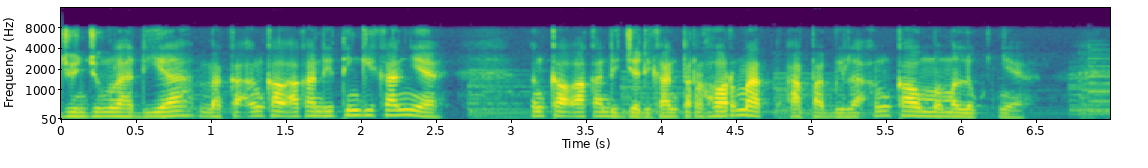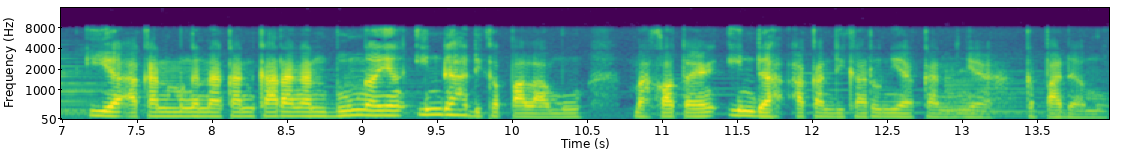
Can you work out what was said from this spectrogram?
Junjunglah dia, maka engkau akan ditinggikannya. Engkau akan dijadikan terhormat apabila engkau memeluknya. Ia akan mengenakan karangan bunga yang indah di kepalamu, mahkota yang indah akan dikaruniakannya kepadamu.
